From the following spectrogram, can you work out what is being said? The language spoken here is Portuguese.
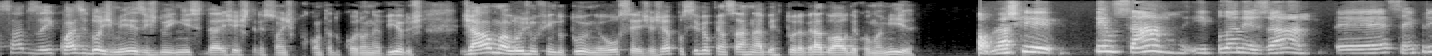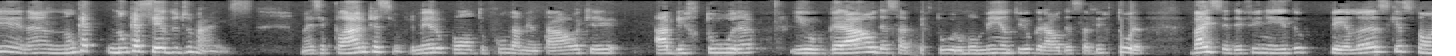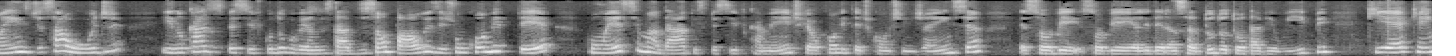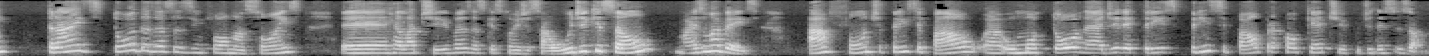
Passados aí quase dois meses do início das restrições por conta do coronavírus, já há uma luz no fim do túnel, ou seja, já é possível pensar na abertura gradual da economia? Bom, eu acho que pensar e planejar é sempre, né, nunca, nunca é cedo demais. Mas é claro que assim, o primeiro ponto fundamental é que a abertura e o grau dessa abertura, o momento e o grau dessa abertura vai ser definido pelas questões de saúde, e no caso específico do governo do estado de São Paulo, existe um comitê com esse mandato especificamente, que é o Comitê de Contingência, é sob, sob a liderança do Dr. Davi Wipe, que é quem traz todas essas informações é, relativas às questões de saúde, que são, mais uma vez, a fonte principal, o motor, né, a diretriz principal para qualquer tipo de decisão.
